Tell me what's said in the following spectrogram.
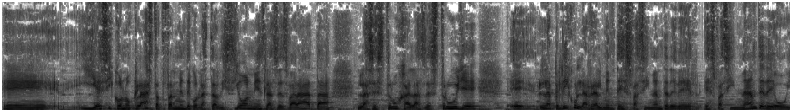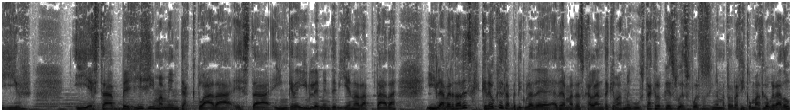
y es iconoclasta totalmente con las tradiciones, las desbarata, las estruja, las destruye. la película realmente es fascinante de ver, es fascinante fascinante de oír y está bellísimamente actuada, está increíblemente bien adaptada y la verdad es que creo que es la película de, de Amada Escalante que más me gusta, creo que es su esfuerzo cinematográfico más logrado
